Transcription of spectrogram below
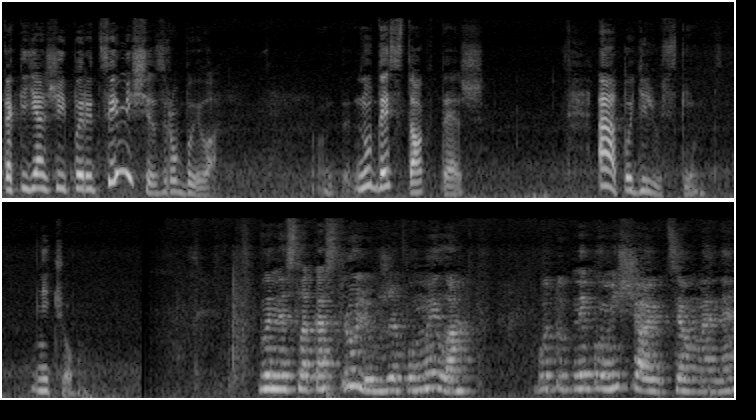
Так я ж і перед цим іще зробила. Ну, десь так теж. А, поділюсь з ким. Нічого. Винесла каструлю, вже помила, бо тут не поміщаються в мене.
